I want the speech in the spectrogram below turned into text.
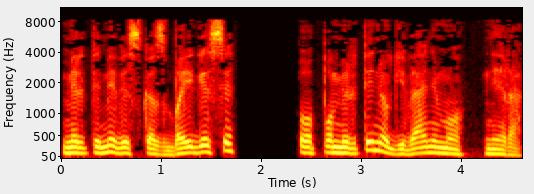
mirtimi viskas baigėsi, o po mirtinio gyvenimo nėra.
